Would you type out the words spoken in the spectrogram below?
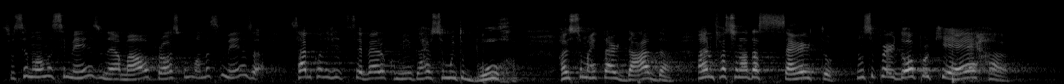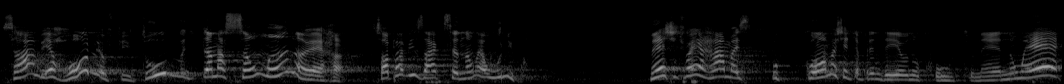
Se você não ama a si mesmo, né? Amar o próximo, não ama a si mesmo. Sabe quando a gente é severo comigo? Ah, eu sou muito burra. Ah, eu sou uma retardada. Ah, eu não faço nada certo. Não se perdoa porque erra. Sabe? Errou, meu filho. Tu, da nação humana, erra. Só para avisar que você não é o único. Né? A gente vai errar, mas o, como a gente aprendeu no culto, né? Não é,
